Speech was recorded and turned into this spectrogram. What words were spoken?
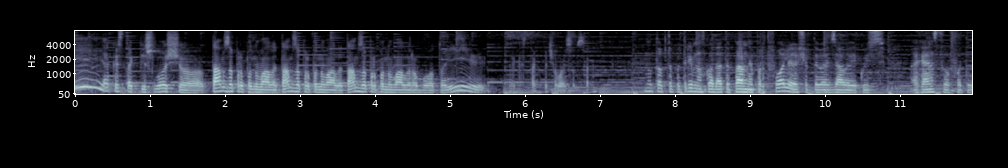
І якось так пішло, що там запропонували, там запропонували, там запропонували роботу, і якось так почалося все. Ну, тобто потрібно складати певне портфоліо, щоб тебе взяли в якусь агентство фото.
